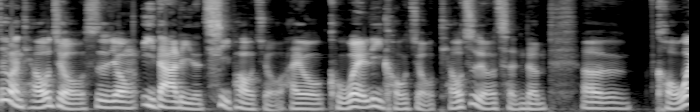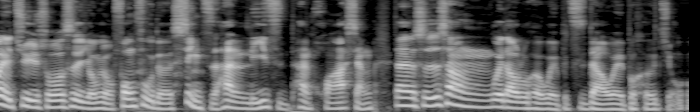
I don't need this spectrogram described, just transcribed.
这款调酒是用意大利的气泡酒，还有苦味利口酒调制而成的。呃，口味据说是拥有丰富的杏子和梨子和花香，但事实上味道如何我也不知道，我也不喝酒。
